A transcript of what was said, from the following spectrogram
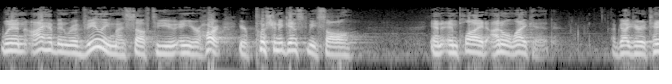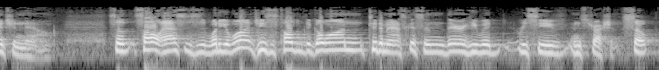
when I have been revealing myself to you in your heart. You're pushing against me, Saul, and implied, I don't like it. I've got your attention now. So Saul asks, what do you want? Jesus told him to go on to Damascus and there he would receive instructions. So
